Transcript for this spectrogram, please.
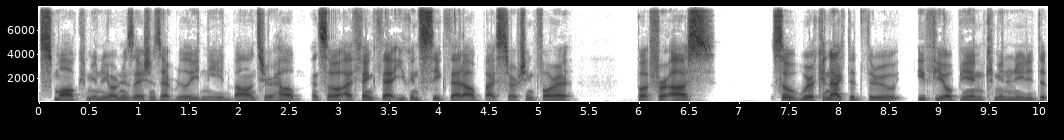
small community organizations that really need volunteer help. And so I think that you can seek that out by searching for it. But for us, so we're connected through Ethiopian Community De-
